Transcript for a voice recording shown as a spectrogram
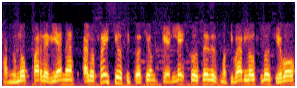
anuló par de dianas a los regios, situación que lejos de desmotivarlos los llevó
